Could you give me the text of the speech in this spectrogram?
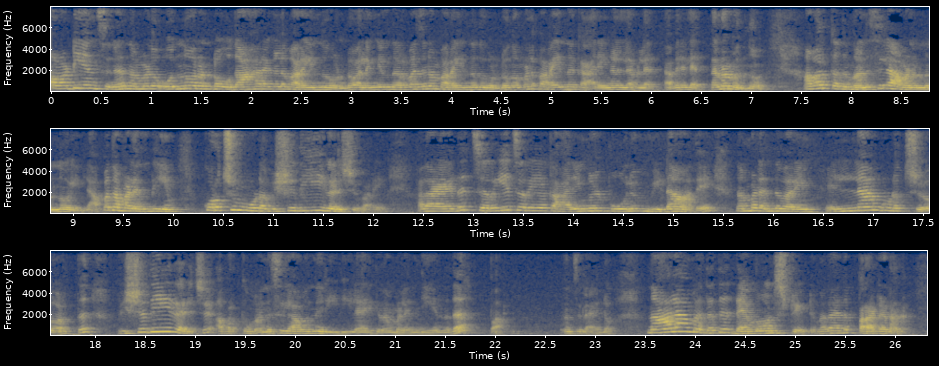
ഓഡിയൻസിന് നമ്മൾ ഒന്നോ രണ്ടോ ഉദാഹരണങ്ങൾ പറയുന്നതുകൊണ്ടോ അല്ലെങ്കിൽ നിർവചനം പറയുന്നത് കൊണ്ടോ നമ്മൾ പറയുന്ന കാര്യങ്ങളിൽ അവൾ അവരിൽ എത്തണമെന്നോ അവർക്കത് മനസ്സിലാവണമെന്നോ ഇല്ല. അപ്പൊ നമ്മൾ എന്ത് ചെയ്യും? കുറച്ചും കൂടെ വിശദീകരിച്ച് പറയും. അതായത് ചെറിയ ചെറിയ കാര്യങ്ങൾ പോലും വിടാതെ നമ്മൾ എന്ത് പറയും? എല്ലാം കൂടെ ചേർത്ത് വിശദീകരിച്ച് അവർക്ക് മനസ്സിലാവുന്ന രീതിയിലായിരിക്കും നമ്മൾ എന്ത് ചെയ്യുന്നത്? പറയും മനസ്സിലായല്ലോ? നാലാമത്തത് ഡെമോൺസ്ട്രേറ്റ് അതായത് പ്രകടനം.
